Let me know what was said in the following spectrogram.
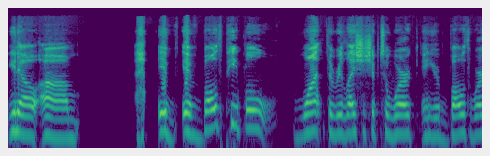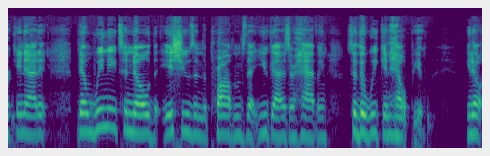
you know um if if both people want the relationship to work and you're both working at it then we need to know the issues and the problems that you guys are having so that we can help you. You know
